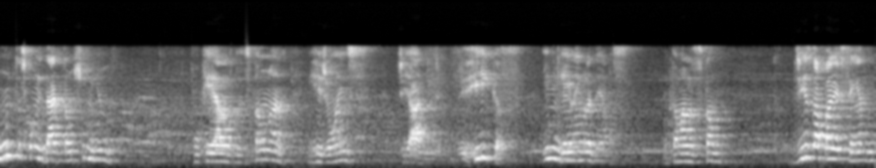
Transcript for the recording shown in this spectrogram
muitas comunidades estão sumindo, porque elas estão na, em regiões de, de, ricas e ninguém lembra delas. Então elas estão desaparecendo,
